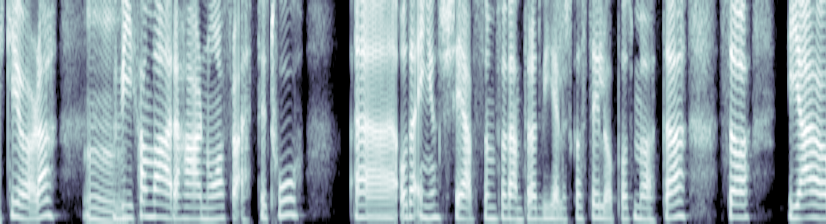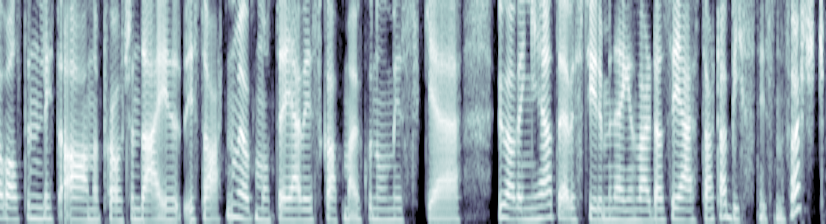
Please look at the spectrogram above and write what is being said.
ikke gjøre det. Mm. Vi kan være her nå fra ett til to, eh, og det er ingen sjef som forventer at vi heller skal stille opp på et møte. Så jeg har valgt en litt annen approach enn deg i- starten. med å på en måte, Jeg vil skape meg økonomisk eh, uavhengighet, og jeg vil styre min egen hverdag. Så jeg starta businessen først,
